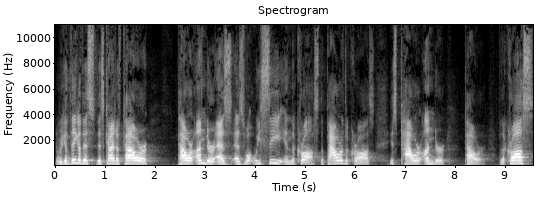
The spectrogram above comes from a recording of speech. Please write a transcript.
And we can think of this, this kind of power, power under as, as what we see in the cross. The power of the cross is power under power. For the cross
